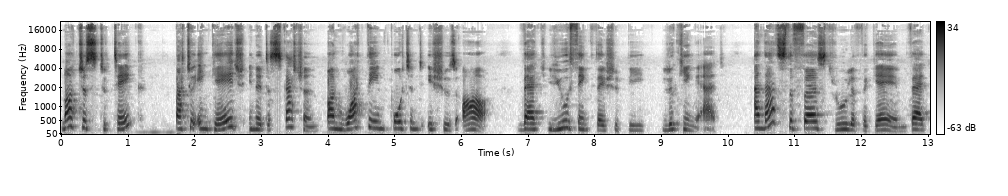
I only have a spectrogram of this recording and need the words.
not just to take, but to engage in a discussion on what the important issues are that you think they should be looking at. And that's the first rule of the game that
